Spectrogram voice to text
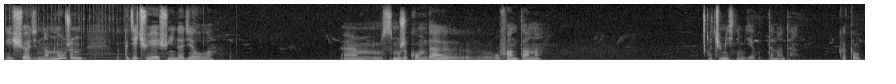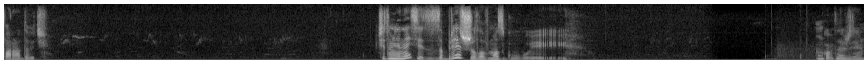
Еще один нам нужен. Где что я еще не доделала? Эм, с мужиком, да? э, У фонтана. А что мне с ним делать-то надо? Как его порадовать? Что-то мне, знаете, забрезжило в мозгу. И... Ну-ка, подожди.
